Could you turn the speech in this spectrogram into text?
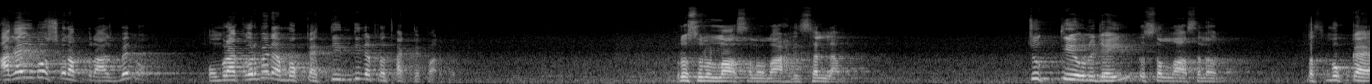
আগামী বছর আপনারা আসবেন ওমরা করবেন আর মক্কায় তিন দিন আপনারা থাকতে পারবেন। রসুল্লাহ সাল্লি সাল্লাম চুক্তি অনুযায়ী রসল্লাহ সাল্লাম মক্কায়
